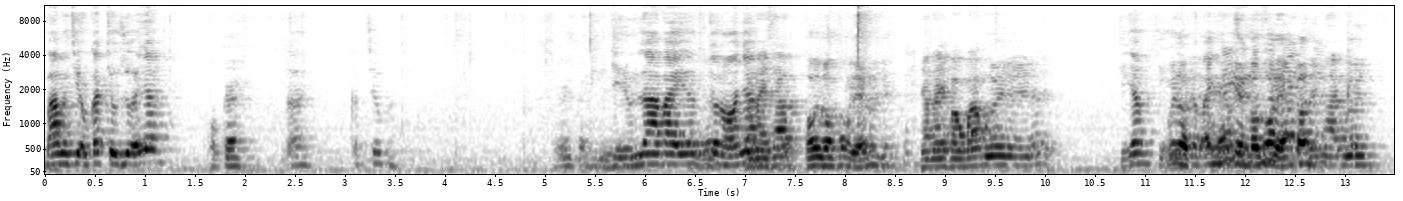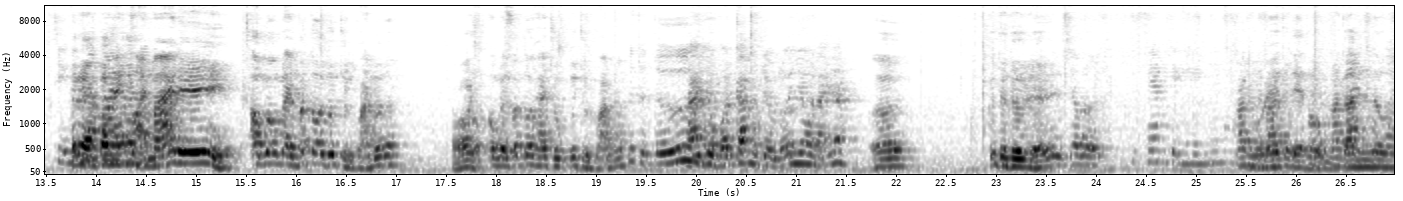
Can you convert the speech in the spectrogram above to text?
30 triệu cắt triệu rưỡi nhá. ok. Đây, cắt trước rồi. Chị đứng ra vay cho nó nhà nhá. này sao? Thôi rồi không phải đếm nữa chứ. Nhà này vào 30 đây đấy. Chị nhá, chị bây giờ ra anh hết tiền rồi thôi để em cân. Thêm 20 chị để em ra cân thoải mái đi. Ông ông này bắt tôi tôi chuyển khoản luôn đó ơi. Ông này bắt tôi hai chục tôi chuyển khoản luôn cứ từ từ. Hai chục vẫn cắt một triệu rưỡi như hồi nãy nhá. Ờ cứ từ từ để xem rồi xem tình hình thế nào. Chục tiền cân. thôi.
